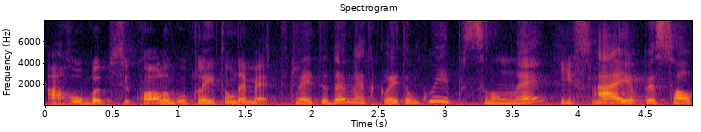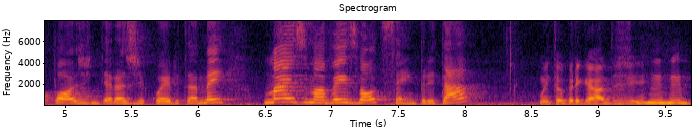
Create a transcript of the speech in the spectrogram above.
Arroba psicólogo Cleiton Demetrio. Cleiton Demetrio, Cleiton com Y, né? Isso mesmo. Aí o pessoal pode interagir com ele também. Mais uma vez, volte sempre, tá? Muito obrigado, Gi.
